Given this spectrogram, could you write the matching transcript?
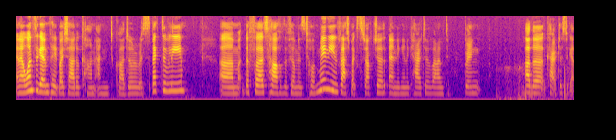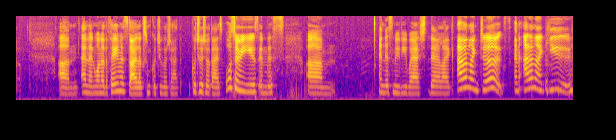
and are once again played by Shah Rukh Khan and Kajol, respectively. Um, the first half of the film is told mainly in flashback structure, ending in a character vowing to bring other characters together. Um, and then one of the famous dialogues from Kuchu Chota is also reused in this um, in this movie where sh- they're like, "I don't like jokes, and I don't like you."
